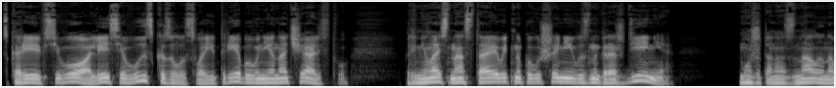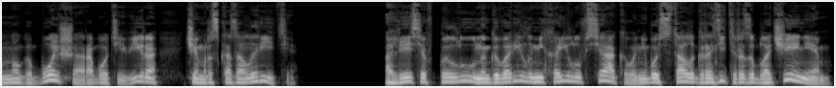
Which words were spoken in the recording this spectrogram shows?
Скорее всего, Олеся высказала свои требования начальству, принялась настаивать на повышении вознаграждения. Может, она знала намного больше о работе Вира, чем рассказала Рите. Олеся в пылу наговорила Михаилу всякого, небось стала грозить разоблачением.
